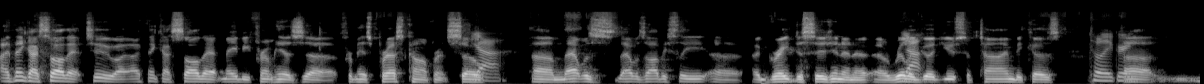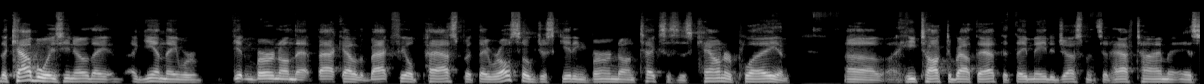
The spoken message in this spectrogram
I think I saw that too. I, I think I saw that maybe from his uh, from his press conference. So yeah, um, that was that was obviously a, a great decision and a, a really Yeah. good use of time because totally agree. uh, the Cowboys, you know, they again they were getting burned on that back out of the backfield pass, but they were also just getting burned on Texas's counter play. And uh, he talked about that that they made adjustments at halftime as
